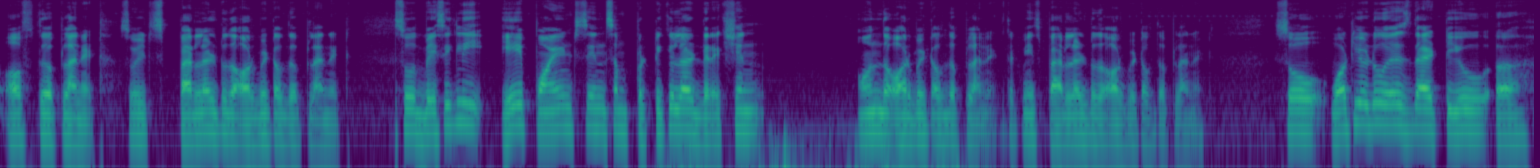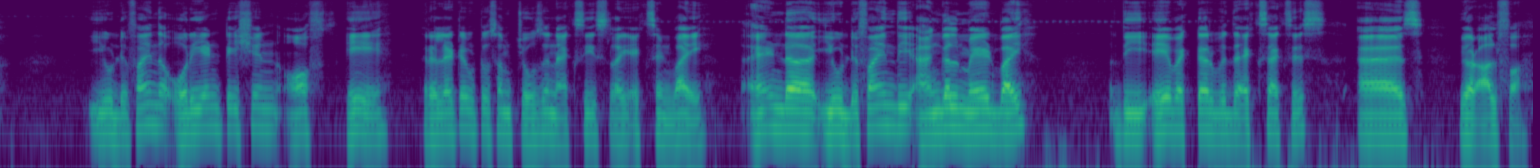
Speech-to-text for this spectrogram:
of the planet. So, it is parallel to the orbit of the planet. So, basically A points in some particular direction on the orbit of the planet that means parallel to the orbit of the planet. So, what you do is that you uh, you define the orientation of A relative to some chosen axes like x and y and uh, you define the angle made by the A vector with the x axis as your alpha.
